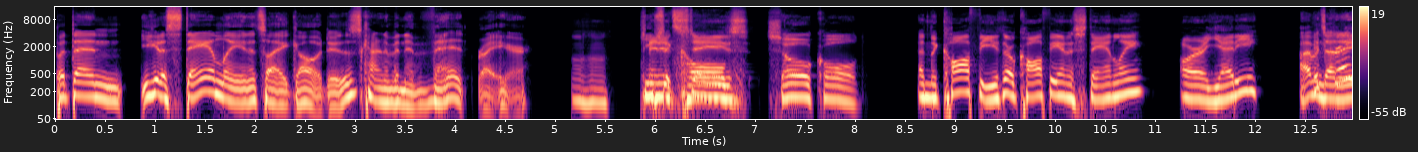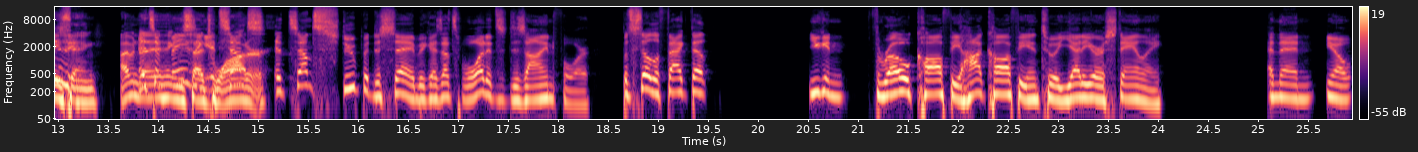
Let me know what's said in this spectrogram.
But then you get a Stanley, and it's like, oh, dude, this is kind of an event right here. Mm-hmm. Keeps and it, it cold. stays so cold. And the coffee, you throw coffee in a Stanley or a Yeti. I haven't done crazy. anything. I haven't done It's anything amazing. besides it water. Sounds, it sounds stupid to say because that's what it's designed for. But still, the fact that you can throw coffee, hot coffee, into a Yeti or a Stanley, and then you know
